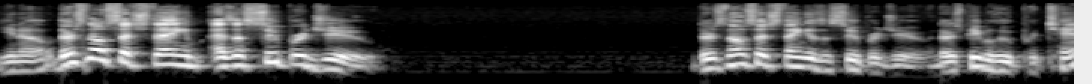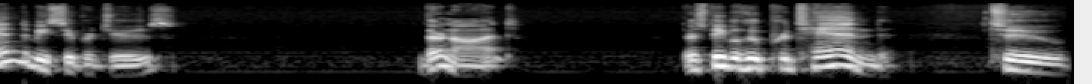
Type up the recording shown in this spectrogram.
You know, there's no such thing as a super Jew. There's no such thing as a super Jew. There's people who pretend to be super Jews. They're not. There's people who pretend to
